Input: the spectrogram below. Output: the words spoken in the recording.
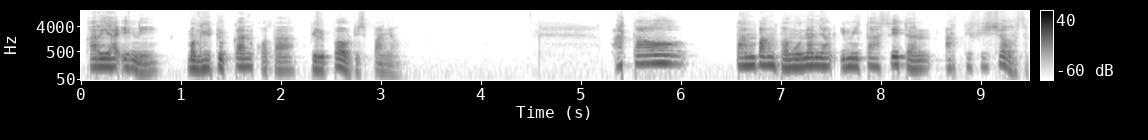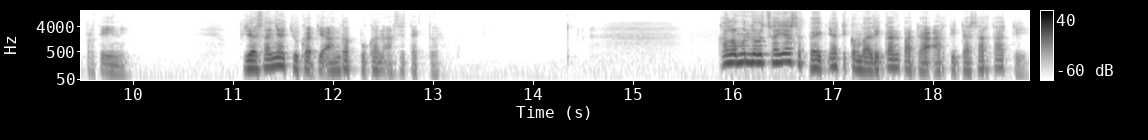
karya ini menghidupkan kota Bilbao di Spanyol atau tampang bangunan yang imitasi dan artificial seperti ini. Biasanya juga dianggap bukan arsitektur. Kalau menurut saya sebaiknya dikembalikan pada arti dasar tadi,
